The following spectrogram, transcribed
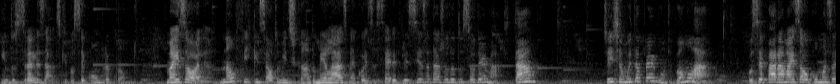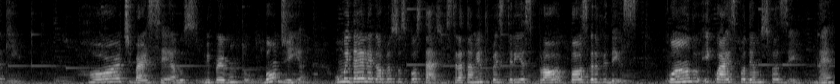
industrializados, que você compra pronto. Mas olha, não fiquem se automedicando, melasma é coisa séria, precisa da ajuda do seu dermato, tá? Gente, é muita pergunta, vamos lá. Vou separar mais algumas aqui. Hort Barcelos me perguntou: Bom dia, uma ideia legal para suas postagens: tratamento para estrias pós-gravidez. Quando e quais podemos fazer, né?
